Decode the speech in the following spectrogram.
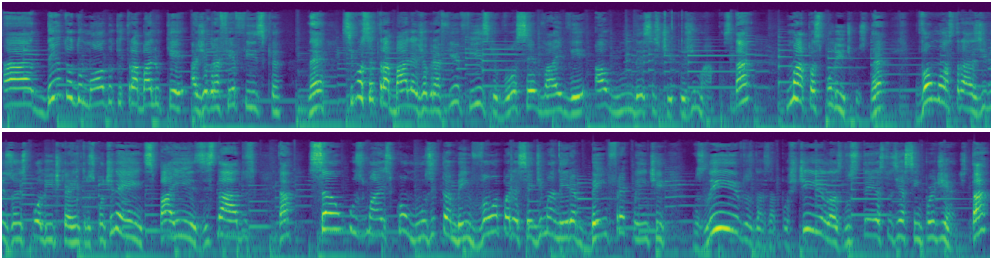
Ah, dentro do modo que trabalha o que? A geografia física, né? Se você trabalha a geografia física, você vai ver algum desses tipos de mapas, tá? Mapas políticos, né? Vão mostrar as divisões políticas entre os continentes, países, estados, tá? São os mais comuns e também vão aparecer de maneira bem frequente nos livros, nas apostilas, nos textos e assim por diante, tá?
